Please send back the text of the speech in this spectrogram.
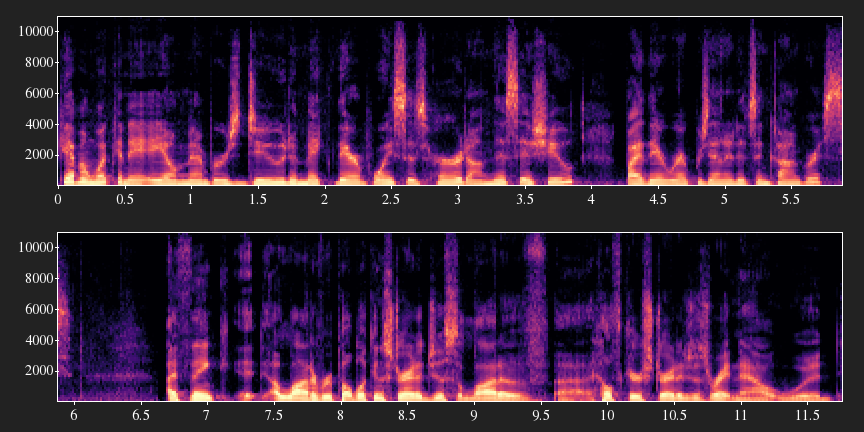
Kevin, what can AAO members do to make their voices heard on this issue by their representatives in Congress? I think a lot of Republican strategists, a lot of uh, healthcare strategists right now would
